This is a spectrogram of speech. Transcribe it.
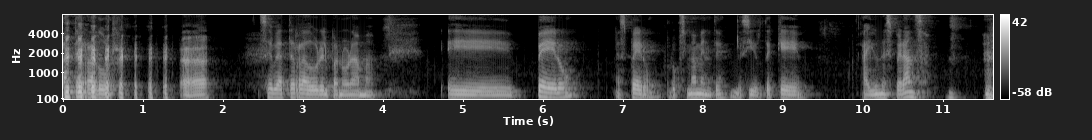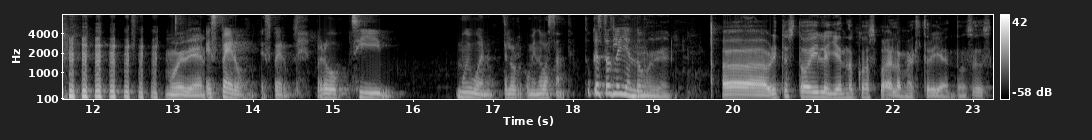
aterrador. Se ve aterrador el panorama. Eh, pero espero próximamente decirte que hay una esperanza. Muy bien. Espero, espero. Pero sí, muy bueno, te lo recomiendo bastante. ¿Tú qué estás leyendo? Muy bien. Ah, ahorita estoy leyendo cosas para la maestría, entonces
